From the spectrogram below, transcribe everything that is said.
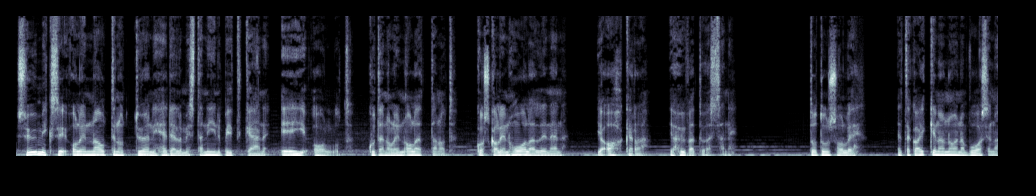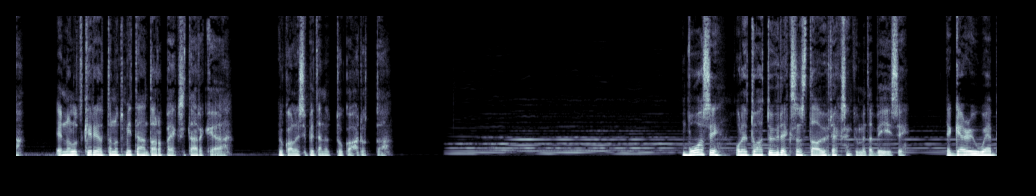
Syy, miksi olin nauttinut työni hedelmistä niin pitkään, ei ollut, kuten olin olettanut, koska olin huolellinen ja ahkera ja hyvä työssäni. Totuus oli, että kaikkina noina vuosina en ollut kirjoittanut mitään tarpeeksi tärkeää, joka olisi pitänyt tukahduttaa. Vuosi oli 1995 ja Gary Webb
